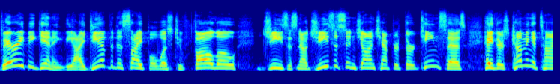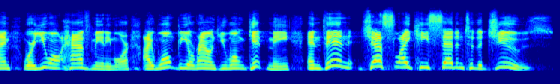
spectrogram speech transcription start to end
very beginning, the idea of the disciple was to follow Jesus. Now, Jesus in John chapter 13 says, Hey, there's coming a time where you won't have me anymore. I won't be around. You won't get me. And then, just like he said unto the Jews,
